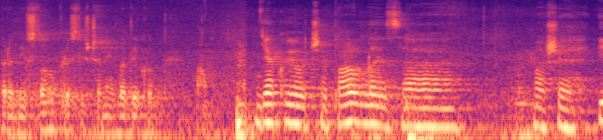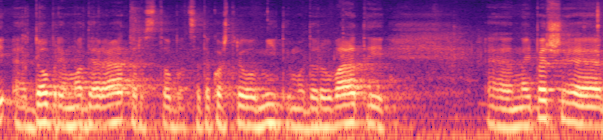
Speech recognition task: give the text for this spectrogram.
передаю слово пресвящений владику вам. Дякую, отче Павле, за ваше е, добре модераторство, бо це також треба вміти модерувати. Е, Найперше,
